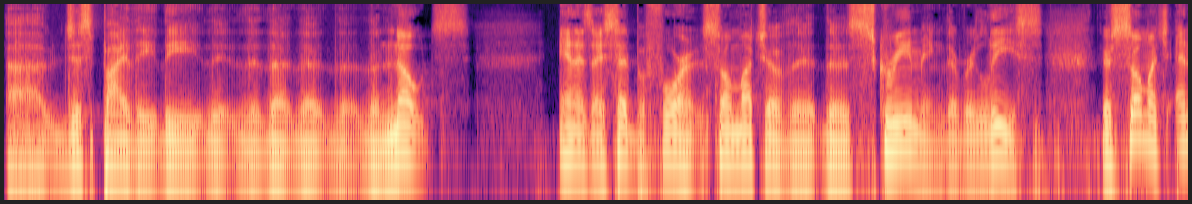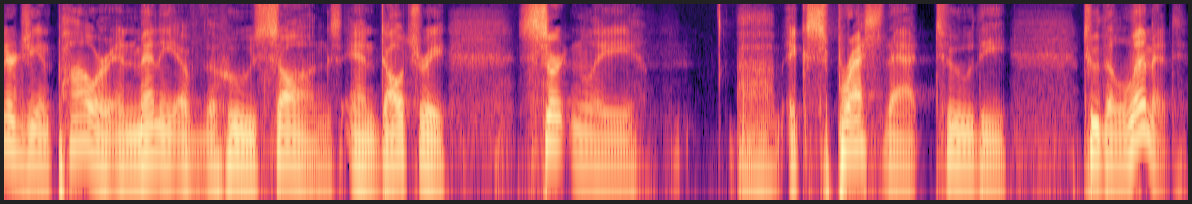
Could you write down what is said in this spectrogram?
uh, just by the the, the the, the, the, the notes. And as I said before, so much of the, the screaming, the release, there's so much energy and power in many of the Who's songs. And Daltrey certainly uh, expressed that to the to the limit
